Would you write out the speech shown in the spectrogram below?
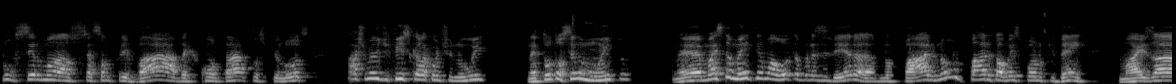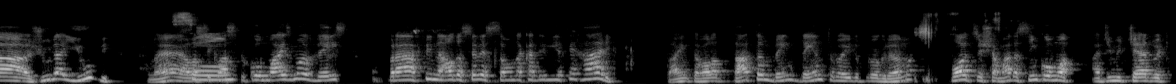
por ser uma associação privada que contrata os pilotos, acho meio difícil que ela continue. Estou né? torcendo muito, né? Mas também tem uma outra brasileira no páreo, não no páreo talvez para o ano que vem, mas a Júlia Yubi, né? Ela se classificou mais uma vez para a final da seleção da Academia Ferrari. Tá? Então ela está também dentro aí do programa, pode ser chamada, assim como a, a Jimmy Chadwick,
